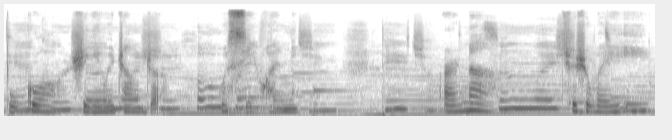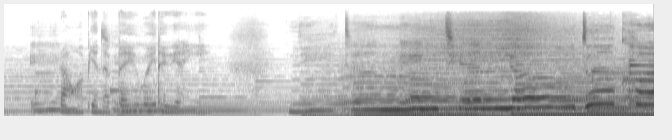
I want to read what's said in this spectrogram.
不过是因为仗着我喜欢你，而那却是唯一让我变得卑微的原因。你的明天有多快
